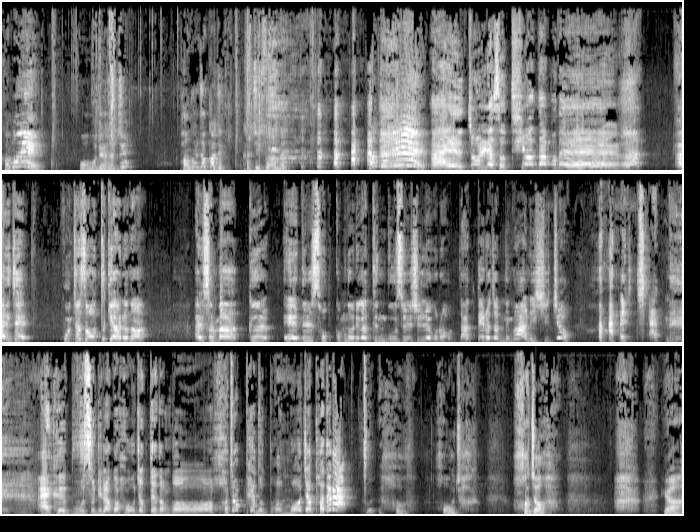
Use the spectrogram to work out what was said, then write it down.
감독님! 어, 어디 가셨지? 방금 전까지 같이 있었는데? 감독님! 아유, 쫄려서 튀었나 보네. 어? 아, 이제 혼자서 어떻게 하려나? 아, 설마 그 애들 소꿉놀이 같은 무술 실력으로 나 때려잡는 거 아니시죠? 참. 아, 그 무술이라고 허우적대던 거 허접해도 너무 어접하더라. 허, 허우적, 허접? 야,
